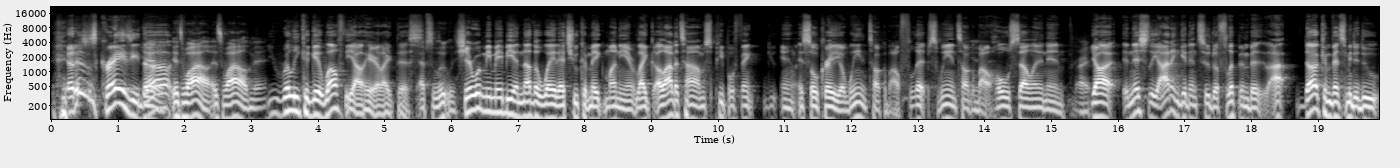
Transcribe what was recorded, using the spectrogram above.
Yo, this is crazy, yeah, dog. it's wild. It's wild, man. you really could get wealthy out here like this. Absolutely. Share with me maybe another way that you can make money. And like a lot of times people think you and it's so crazy. We didn't talk about flips. We didn't talk about wholesaling and Right. y'all initially I didn't get into the flipping business. I, Doug convinced me to do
